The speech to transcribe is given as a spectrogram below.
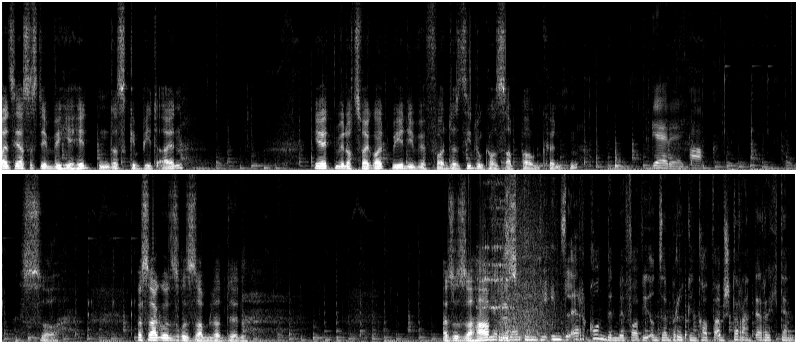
als erstes nehmen wir hier hinten das Gebiet ein. Hier hätten wir noch zwei Goldminen, die wir von der Siedlung aus abbauen könnten. So. Was sagen unsere Sammler denn? Also unser Hafen Wir ist... sollten die Insel erkunden, bevor wir unseren Brückenkopf am Strand errichten.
